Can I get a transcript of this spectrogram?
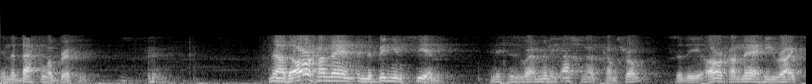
in the Battle of Britain. Now, the Aruch HaNer in the Binyan Tzion, and this is where Minik Ashkenaz comes from. So the Aruch HaNer, he writes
